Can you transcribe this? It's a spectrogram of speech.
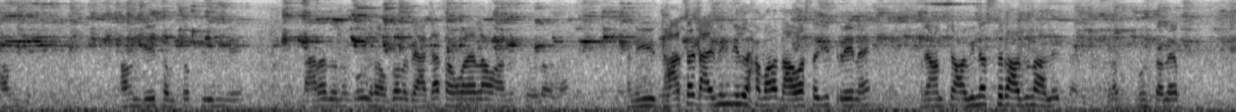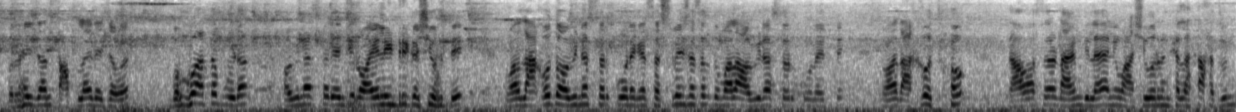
खाऊन घे. खाऊन घे थम्सअप पिऊन घे. नाराज होऊ नको. सगळं बॅगा सांभाळायला माणूस ठेवला होता. आणि दहाचा टायमिंग दिला. आम्हाला दहा वाजताची ट्रेन आहे. आणि आमच्या अविनाश सर अजून आलेच नाही फोन चालू आहे प्रणय जण तापला आहे त्याच्यावर. बघू आता पुढं. अविनाश सर यांची रॉयल एंट्री कशी होते? तुम्हाला दाखवतो अविनाश सर कोण आहे. काय सस्पेन्स असेल तुम्हाला अविनाश सर कोण आहेत ते. तुम्हाला दाखवतो. दहा वाजता टाईम दिला आहे आणि वाशीवरून त्याला अजून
